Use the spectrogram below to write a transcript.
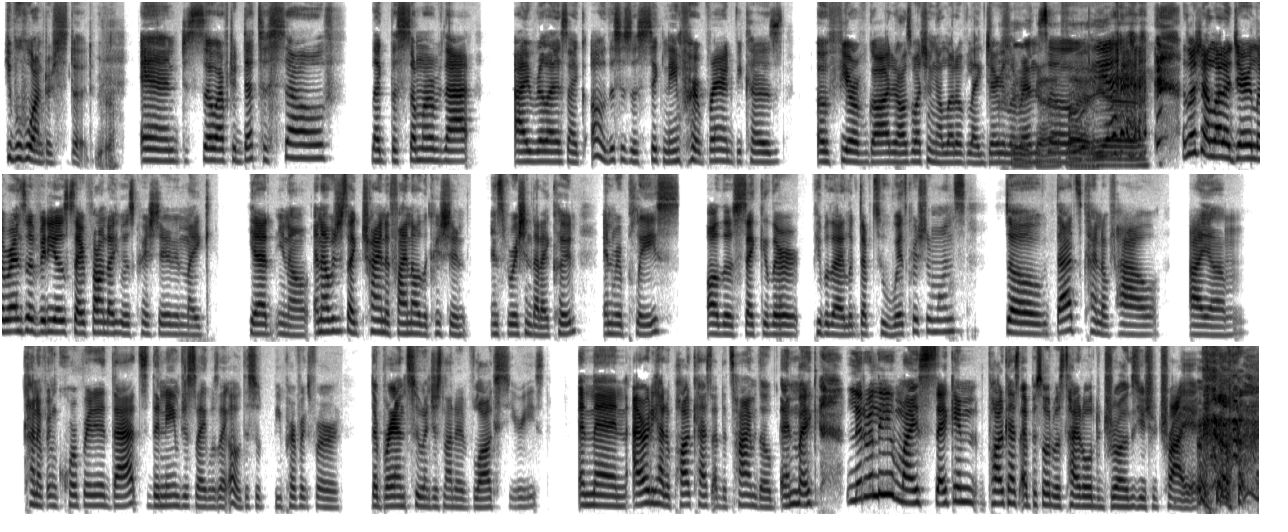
people who understood. Yeah. And so after Death to Self, like the summer of that, I realized like, oh, this is a sick name for a brand because of fear of God. And I was watching a lot of like Jerry Fear Lorenzo. fire, yeah. yeah. I was watching a lot of Jerry Lorenzo videos because I found out he was Christian and like he had, you know, and I was just like trying to find all the Christian inspiration that I could and replace all the secular people that I looked up to with Christian ones. So that's kind of how I um kind of incorporated that. The name just like was like, oh, this would be perfect for the brand too, and just not a vlog series. And then I already had a podcast at the time though, and like literally my second podcast episode was titled "Drugs You Should Try It,"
